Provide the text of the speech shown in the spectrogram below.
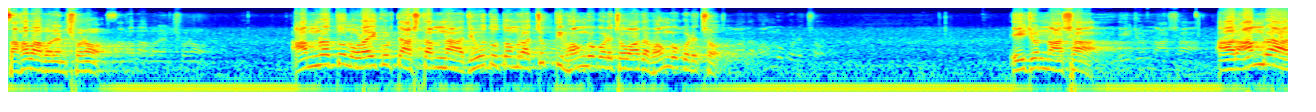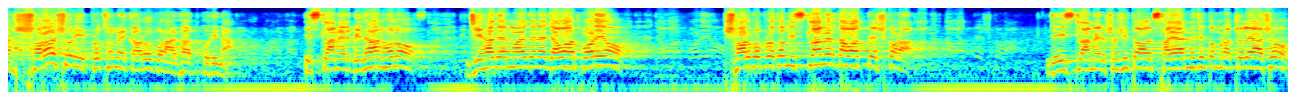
সাহাবা বলেন, শোনো, আমরা তো লড়াই করতে আসতাম না, যেহেতু তোমরা চুক্তি ভঙ্গ করেছ আদা ভঙ্গ করেছ। এই জন্য আসা আর আমরা সরাসরি প্রথমে কারও উপর আঘাত করি না। ইসলামের বিধান হলো জেহাদের ময়দানে যাওয়ার পরেও সর্বপ্রথম ইসলামের দাওয়াত পেশ করা। যে ইসলামের শশীতল ছায়ার নিচে তোমরা চলে আসো,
